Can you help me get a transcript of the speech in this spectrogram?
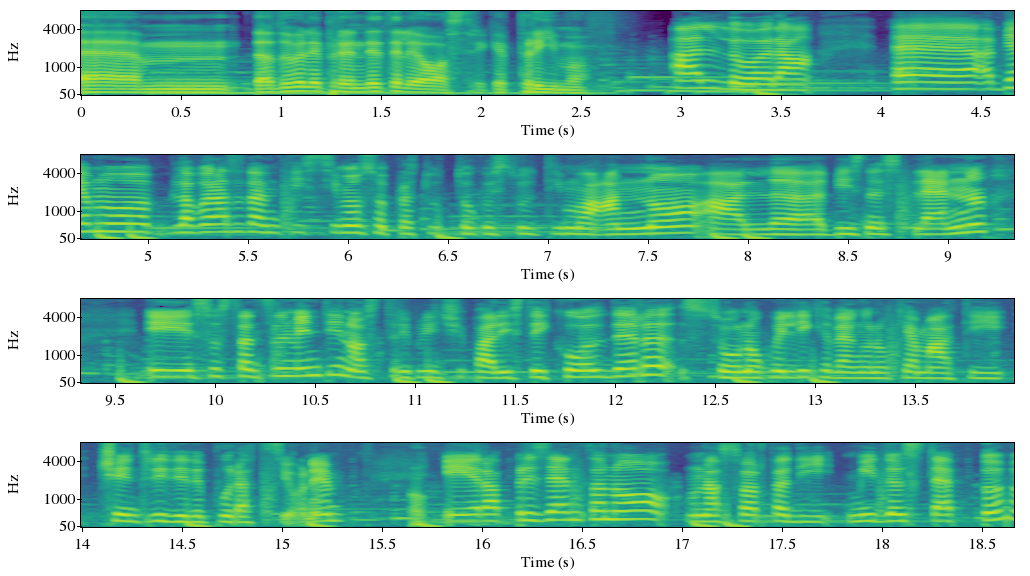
Ehm, da dove le prendete le ostriche? Primo. Allora, eh, abbiamo lavorato tantissimo, soprattutto quest'ultimo anno, al business plan e sostanzialmente i nostri principali stakeholder sono quelli che vengono chiamati centri di depurazione oh. e rappresentano una sorta di middle step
